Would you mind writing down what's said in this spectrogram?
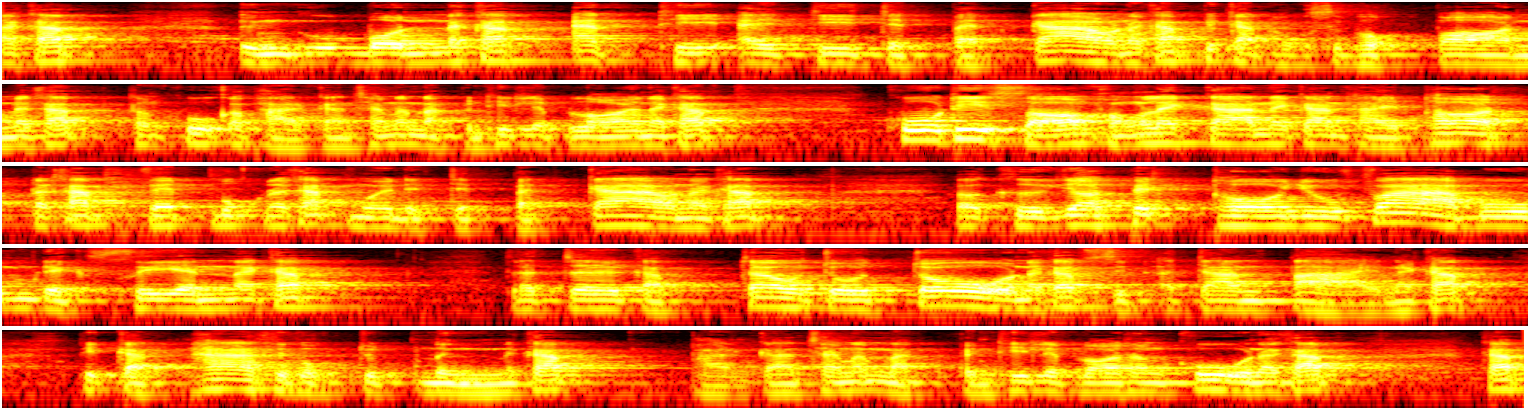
นะครับ อึงอุบลนะครับ @tig 789นะครับ พิกัด 66 ปอนด์นะครับ ทั้งคู่ก็ผ่านการชั่งน้ำหนักเป็นที่เรียบร้อยนะครับ คู่ที่ 2 ของรายการในการถ่ายทอดนะครับ Facebook นะครับ มวยเด็ด 789 นะครับ ก็คือยอดเพชรโทยูฟ่าบูมเด็กเซียนนะครับ จะเจอกับเจ้าโจโจ้นะครับ สิทธิ์อาจารย์ต่ายนะครับ พิกัด 56.1 นะครับ ผ่านการชั่งน้ำหนักเป็นที่เรียบร้อยทั้งคู่นะครับครับ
